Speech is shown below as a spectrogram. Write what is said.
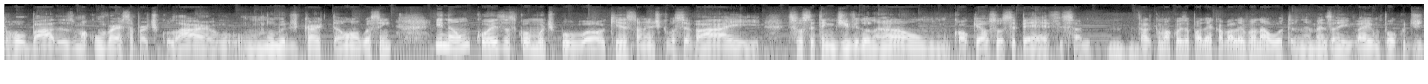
roubadas, uma conversa particular, um número de cartão, algo assim, e não coisas como, tipo, que restaurante que você vai, se você tem dívida ou não, qual é o seu CPF, sabe? Uhum. Claro que uma coisa pode acabar levando a outra, né, mas aí vai um pouco de,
